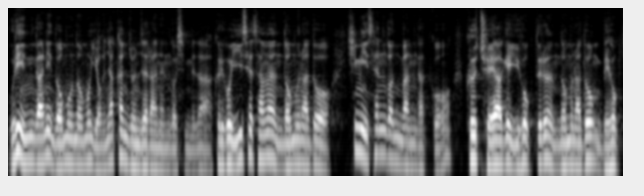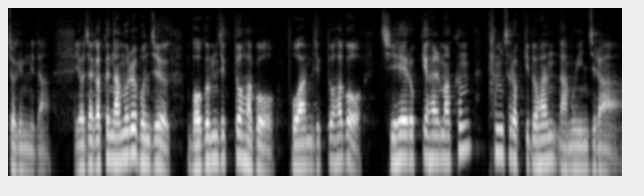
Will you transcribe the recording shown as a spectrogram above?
우리 인간이 너무너무 연약한 존재라는 것입니다. 그리고 이 세상은 너무나도 힘이 센 것만 같고 그 죄악의 유혹들은 너무나도 매혹적입니다. 여자가 그 나무를 본즉 먹음직도 하고 보암직도 하고 지혜롭게 할 만큼 탐스럽기도 한 나무인지라.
